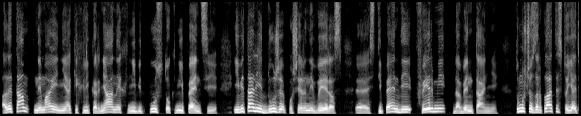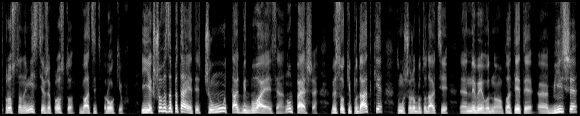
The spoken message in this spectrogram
Але там немає ніяких лікарняних, ні відпусток, ні пенсії. І в Італії дуже поширений вираз е, стипендії фірмі да вентанні, тому що зарплати стоять просто на місці вже просто 20 років. І якщо ви запитаєте, чому так відбувається, ну, перше, високі податки, тому що роботодавці е, невигодно платити е, більше,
